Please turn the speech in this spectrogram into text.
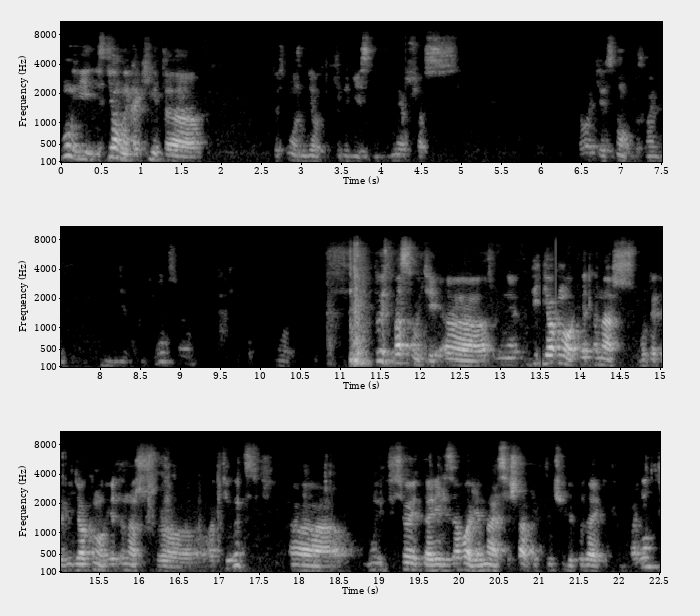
Ну и сделаны какие-то, то есть можно делать какие-то действия. Например, сейчас давайте снова позвоним конференцию. То есть, по сути, э, видеоокно это наш, вот это видеоокно, это наш э, ActiveX. Э, мы все это реализовали на C-Sharp, включили туда этот компонент.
